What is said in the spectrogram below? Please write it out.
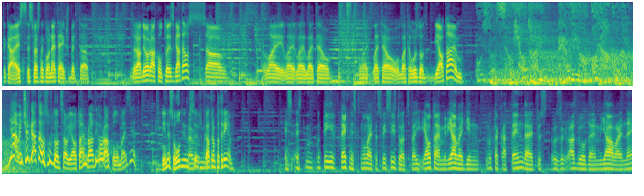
tā kā es, es vairs neko neteikšu, bet uh, radio orakuli tu esi gatavs, uh, lai, lai, lai, lai, tev, lai, lai, tev, lai tev uzdod jautājumu. Uzdod savu jautājumu radio orakulam. Jā, viņš ir gatavs uzdot savu jautājumu radio orakulam. Aiziet! Ines Ulu jums ir katram pa trim. Es, es tīri tehniski, nu, lai tas viss izdodas, vai jautājumi ir jāmēģina nu, tendēt uz, uz atbildēm, jā vai nē.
